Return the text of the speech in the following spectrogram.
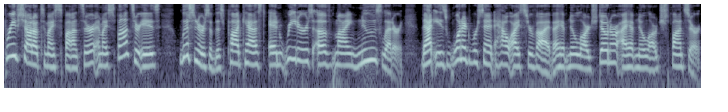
brief shout out to my sponsor, and my sponsor is listeners of this podcast and readers of my newsletter. That is 100% how I survive. I have no large donor, I have no large sponsor.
